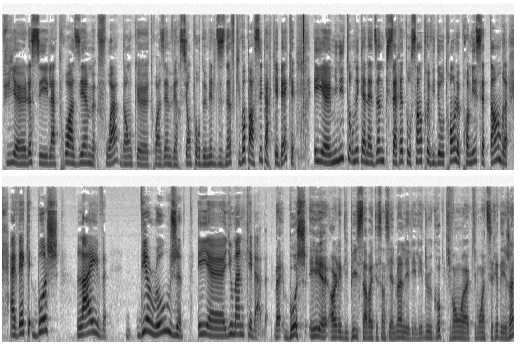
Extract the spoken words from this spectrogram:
Puis là, c'est la troisième fois, donc euh, troisième version pour 2019 qui va passer par Québec. Et euh, mini tournée canadienne qui s'arrête au Centre Vidéotron le 1er septembre avec Bush Live, Deer Rouge et euh, Human Kebab. Ben, Bush et euh, Harley DP, ça va être essentiellement les, deux groupes qui vont, euh, qui vont attirer des gens.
